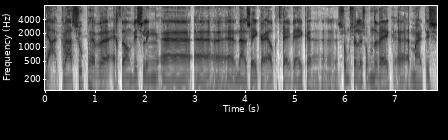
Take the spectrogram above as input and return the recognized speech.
Ja, qua soep hebben we echt wel een wisseling. eh, eh, nou, zeker elke twee weken. Eh, soms wel eens om de week. Maar het is,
